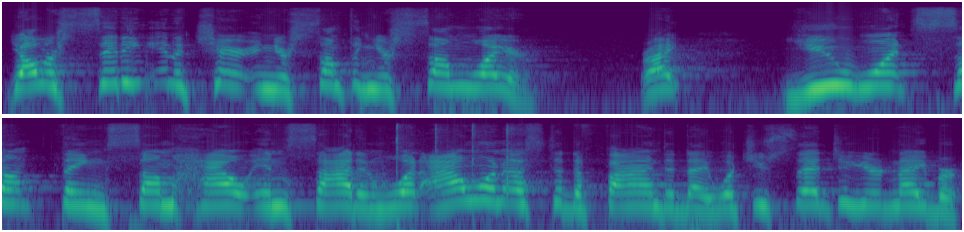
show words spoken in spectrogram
Y'all are sitting in a chair and you're something, you're somewhere, right? You want something somehow inside. And what I want us to define today, what you said to your neighbor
